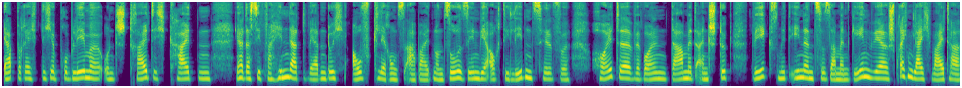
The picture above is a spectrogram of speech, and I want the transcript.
erbrechtliche Probleme und Streitigkeiten, ja, dass sie verhindert werden durch Aufklärungsarbeiten. Und so sehen wir auch die Lebenshilfe heute. Wir wollen damit ein Stück Wegs mit Ihnen zusammen gehen. Wir sprechen gleich weiter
